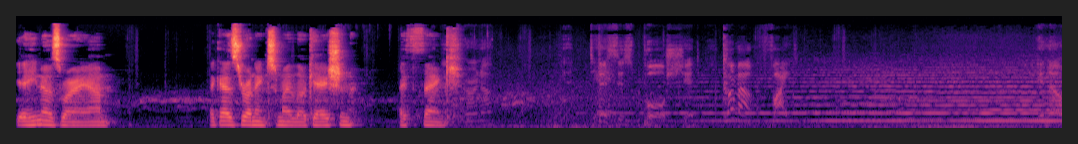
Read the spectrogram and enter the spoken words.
Yeah, he knows where I am. That guy's running to my location, I think. This is bullshit. Come out and fight. You know,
